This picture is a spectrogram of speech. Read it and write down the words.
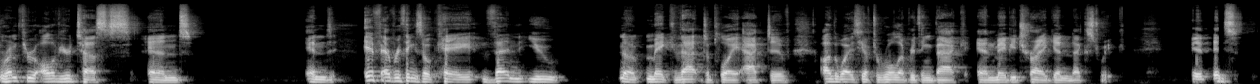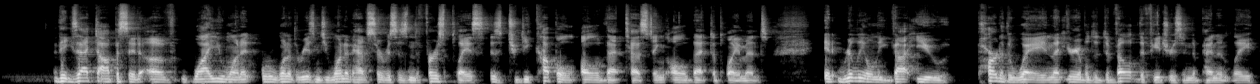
run through all of your tests, and and if everything's okay, then you, you know, make that deploy active. Otherwise, you have to roll everything back and maybe try again next week. It, it's the exact opposite of why you want it, or one of the reasons you wanted to have services in the first place, is to decouple all of that testing, all of that deployment. It really only got you part of the way and that you're able to develop the features independently.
